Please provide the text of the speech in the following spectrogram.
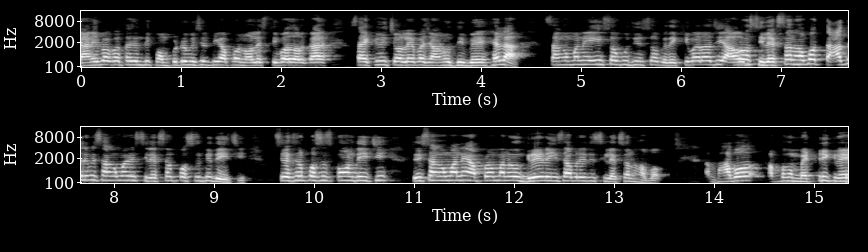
ଜାଣିବା କଥା ଯେମିତି କମ୍ପ୍ୟୁଟର ବିଷୟରେ ଟିକେ ଆପଣ ନଲେଜ ଥିବା ଦରକାର ସାଇକେଲ ଚଲେଇବା ଜାଣୁଥିବେ ହେଲା ସାଙ୍ଗମାନେ ଏଇ ସବୁ ଜିନିଷ ଦେଖିବାର ଅଛି ଆଉ ସିଲେକ୍ସନ ହବ ତା ଦେହରେ ବି ସାଙ୍ଗମାନେ ସିଲେକ୍ସନ ପ୍ରୋସେସ ବି ଦେଇଛି ସିଲେକ୍ସନ ପ୍ରୋସେସ କ'ଣ ଦେଇଛି ଯଦି ସାଙ୍ଗମାନେ ଆପଣମାନଙ୍କ ଗ୍ରେଡ୍ ହିସାବରେ ଯଦି ସିଲେକ୍ସନ ହବ ଭାବ ଆପଣଙ୍କ ମେଟ୍ରିକରେ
